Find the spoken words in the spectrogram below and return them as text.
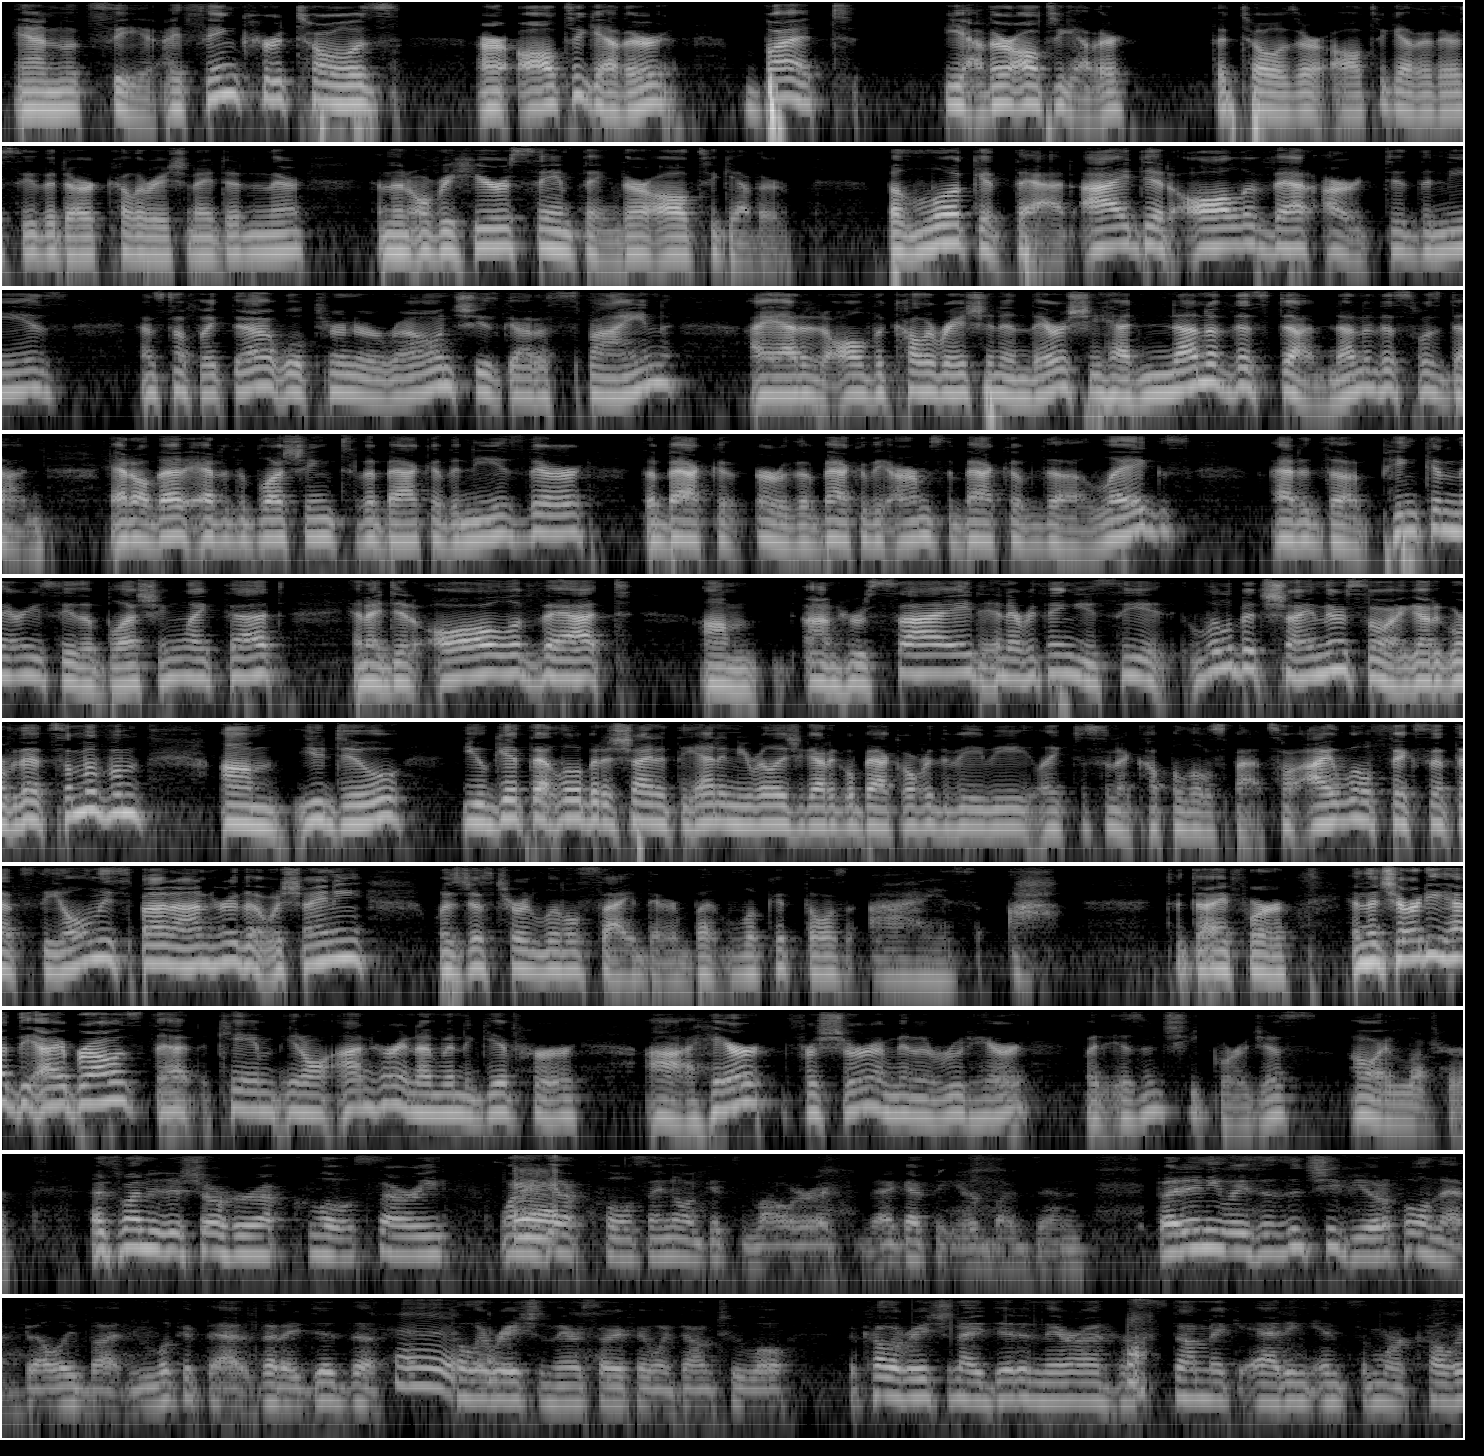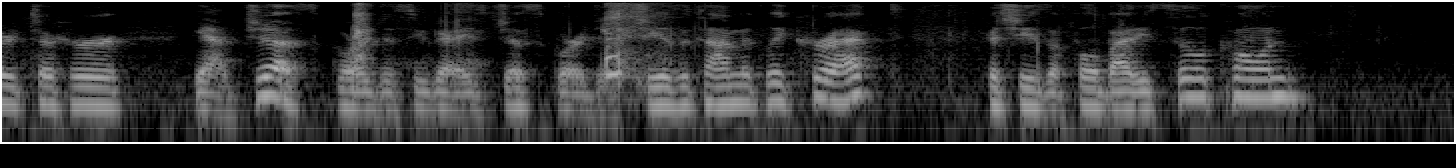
And let's see, I think her toes are all together, but yeah, they're all together. The toes are all together there. See the dark coloration I did in there? And then over here, same thing. They're all together. But look at that. I did all of that art. Did the knees and stuff like that. We'll turn her around. She's got a spine. I added all the coloration in there. She had none of this done. None of this was done. Add all that. Added the blushing to the back of the knees there. The back of, or the back of the arms, the back of the legs. Added the pink in there. You see the blushing like that. And I did all of that um, on her side and everything. You see a little bit shine there, so I got to go over that. Some of them um, you do you get that little bit of shine at the end and you realize you got to go back over the baby like just in a couple little spots. So I will fix it. That's the only spot on her that was shiny was just her little side there. But look at those eyes. Ah, to die for. And then she already had the eyebrows that came, you know, on her. And I'm going to give her uh, hair for sure. I'm going to root hair. But isn't she gorgeous? Oh, I love her. I just wanted to show her up close. Sorry. When I get eh. up close, I know it gets louder. I, I got the earbuds in. But anyways, isn't she beautiful? And that belly button. Look at that. That I did the coloration there. Sorry if I went down too low. The coloration I did in there on her stomach, adding in some more color to her. Yeah, just gorgeous, you guys. Just gorgeous. She is atomically correct because she's a full body silicone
